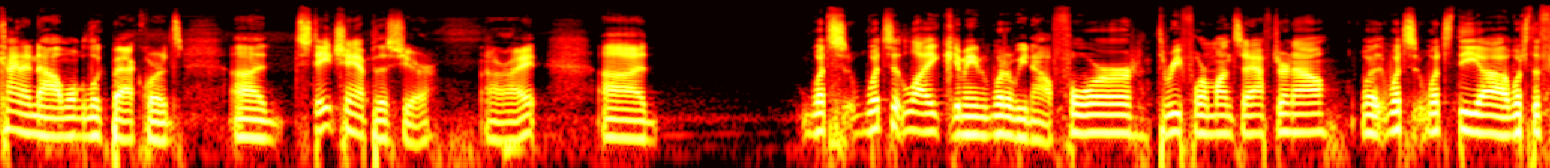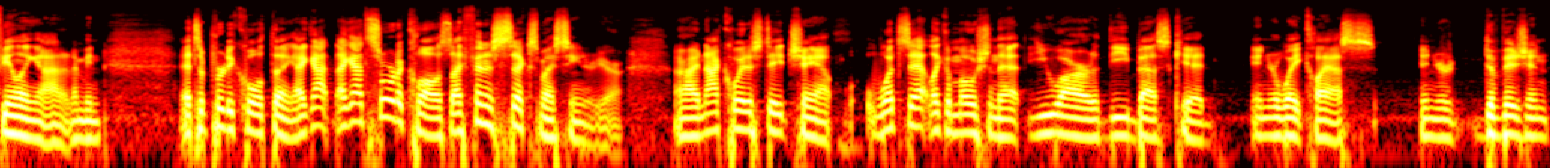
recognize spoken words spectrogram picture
kind of now. We'll look backwards. Uh, state champ this year. All right. Uh, what's what's it like? I mean, what are we now? Four, three, four months after now. What what's what's the uh, what's the feeling on it? I mean, it's a pretty cool thing. I got I got sort of close. I finished sixth my senior year. All right, not quite a state champ. What's that like emotion that you are the best kid in your weight class, in your division,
